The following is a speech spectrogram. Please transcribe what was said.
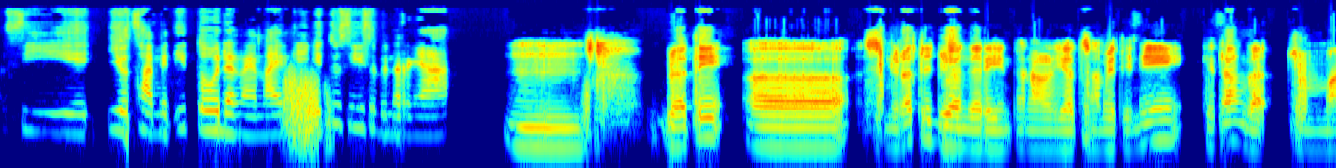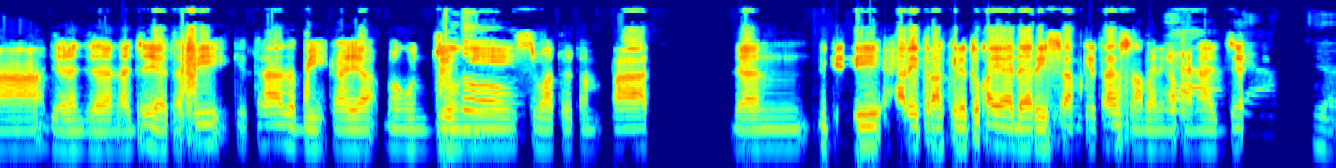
si Youth Summit itu dan lain-lain kayak gitu sih sebenarnya. Hmm, berarti eh, sebenarnya tujuan dari Internal Youth Summit ini kita nggak cuma jalan-jalan aja ya, tapi kita lebih kayak mengunjungi Betul. suatu tempat dan mungkin di hari terakhir itu kayak ada risam kita selama ini ngapain Iya, aja, iya. Iya.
